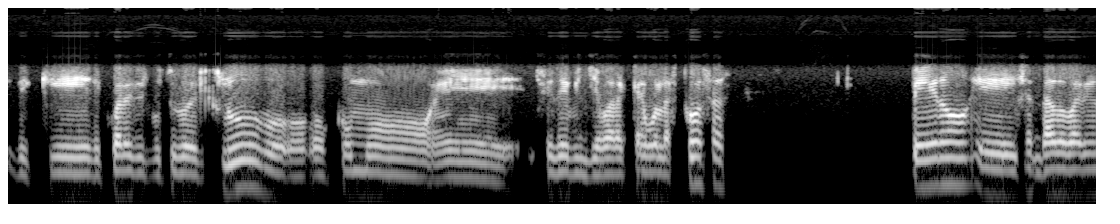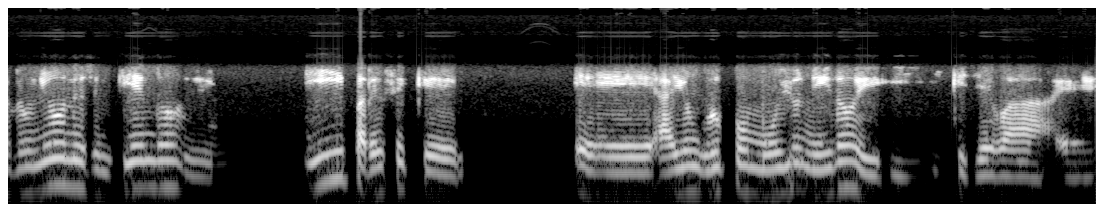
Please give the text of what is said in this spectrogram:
de qué, de cuál es el futuro del club o, o cómo eh, se deben llevar a cabo las cosas. Pero eh, se han dado varias reuniones, entiendo, eh, y parece que eh, hay un grupo muy unido y, y, que lleva, eh,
